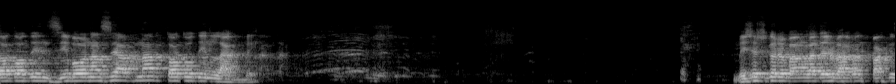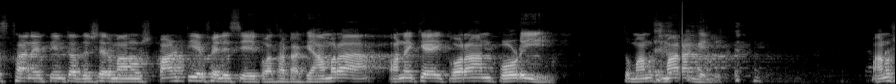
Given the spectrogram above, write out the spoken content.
যতদিন জীবন আছে আপনার, ততদিন লাগবে। বিশেষ করে বাংলাদেশ, ভারত, পাকিস্তান এই তিনটা দেশের মানুষ পাল্টিয়ে ফেলেছি এই কথাটাকে। আমরা অনেকে এই কোরআন পড়ি, তো মানুষ মারা গেলে। মানুষ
